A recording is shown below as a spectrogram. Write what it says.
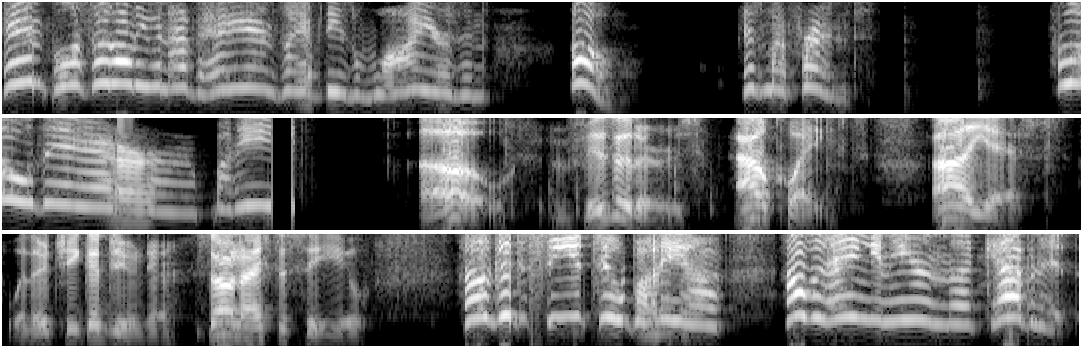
And plus, I don't even have hands. I have these wires and. Oh, here's my friend. Hello there, buddy. Oh, visitors. How quaint. Ah, yes, Wither Chica Jr. So nice to see you. Oh, good to see you too, buddy. Uh, how's it hanging here in the cabinet?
